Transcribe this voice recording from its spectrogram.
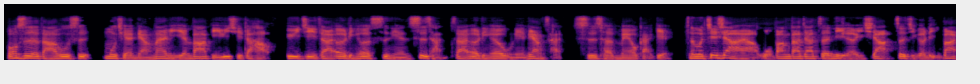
公司的答复是，目前两纳米研发比预期的好，预计在二零二四年试产，在二零二五年量产，时程没有改变。那么接下来啊，我帮大家整理了一下这几个礼拜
